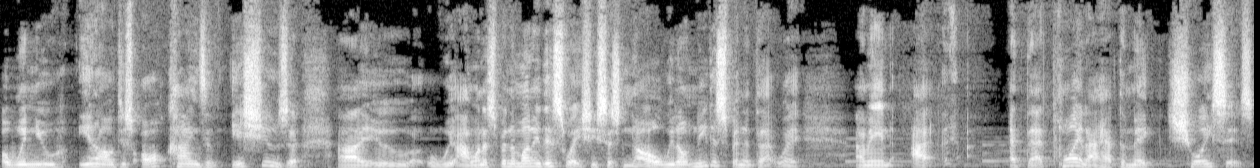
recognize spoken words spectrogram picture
or when you, you know, just all kinds of issues. Uh, you, we, I want to spend the money this way. She says, no, we don't need to spend it that way. I mean, I, at that point, I have to make choices.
